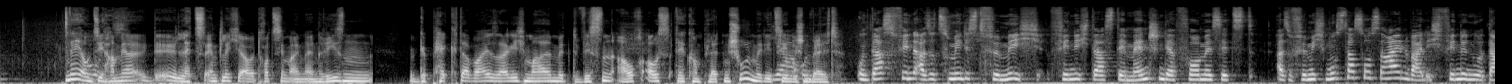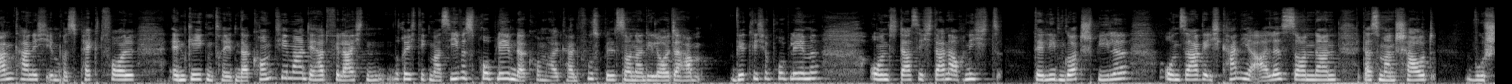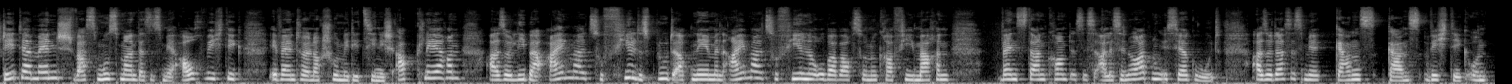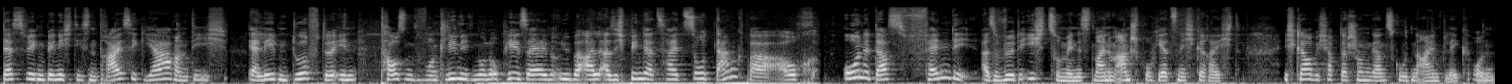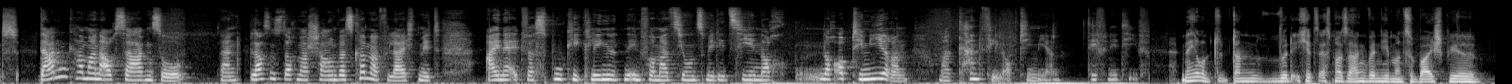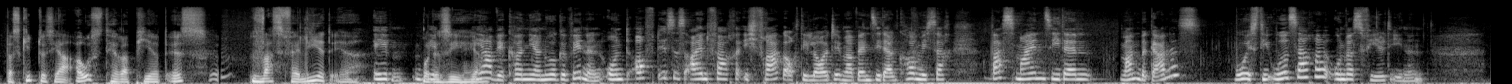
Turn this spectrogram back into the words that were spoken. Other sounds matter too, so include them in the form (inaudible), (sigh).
Naja, und, und Sie haben ja äh, letztendlich aber trotzdem einen, einen riesen Gepäck dabei, sage ich mal, mit Wissen auch aus der kompletten schulmedizinischen ja, und, Welt. Und das finde, also zumindest für mich, finde ich, dass der Menschen, der vor mir sitzt, also für mich muss das so sein, weil ich finde, nur dann kann ich ihm respektvoll entgegentreten. Da kommt jemand, der hat vielleicht ein richtig massives Problem, da kommt halt kein Fußbild, sondern die Leute haben wirkliche Probleme. Und dass ich dann auch nicht der lieben Gott spiele und sage, ich kann hier alles, sondern dass man schaut, wo steht der Mensch, was muss man, das ist mir auch wichtig, eventuell noch schulmedizinisch abklären. Also lieber einmal zu viel das Blut abnehmen, einmal zu viel eine Oberbauchsonographie machen, wenn es dann kommt, es ist alles in Ordnung, ist ja gut. Also das ist mir ganz, ganz wichtig. Und deswegen bin ich diesen 30 Jahren, die ich erleben durfte, in tausenden von Kliniken und OP-Sälen und überall, also ich bin der Zeit so dankbar. Auch ohne das fände, also würde ich zumindest meinem Anspruch jetzt nicht gerecht. Ich glaube, ich habe da schon einen ganz guten Einblick. Und dann kann man auch sagen, so, dann lass uns doch mal schauen, was können wir vielleicht mit einer etwas spooky klingenden Informationsmedizin noch, noch optimieren. Man kann viel optimieren, definitiv. Nee, und dann würde ich jetzt erstmal sagen, wenn jemand zum Beispiel, das gibt es ja, austherapiert ist, was verliert er? Eben. Oder wir, sie, ja. Ja, wir können ja nur gewinnen. Und oft ist es einfach, ich frage auch die Leute immer, wenn sie dann kommen, ich sage, was meinen Sie denn, wann begann es? Wo ist die Ursache und was fehlt Ihnen?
